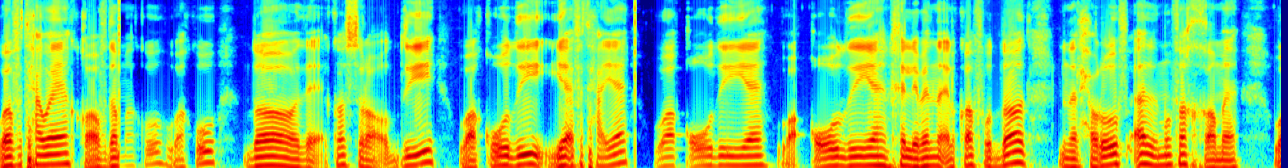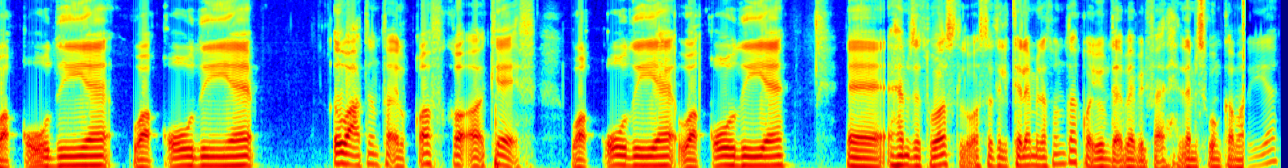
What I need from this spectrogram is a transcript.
وفتحة و قاف ضمكو وقو ضاد كسرة ضي وقوضي ياء فتحة وقوضي وقوضي نخلي بالنا القاف والضاد من الحروف المفخمة. وقوضي وقوضي اوعى تنطق القاف كاف. وقوضي وقوضي آه همزة وصل وسط الكلام لا تنطق ويبدأ بها بالفتح. لم سكون قمرية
